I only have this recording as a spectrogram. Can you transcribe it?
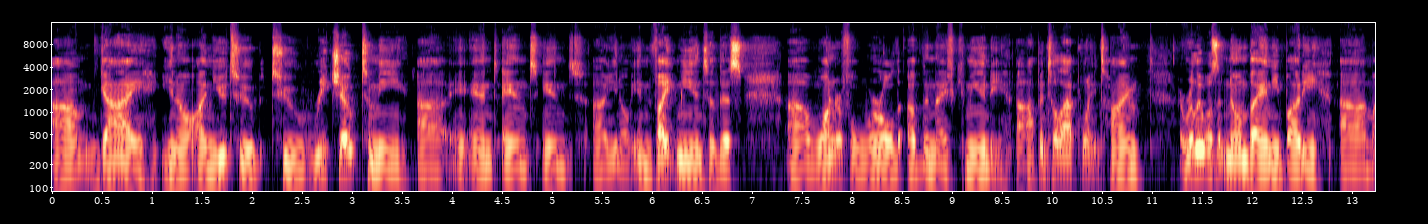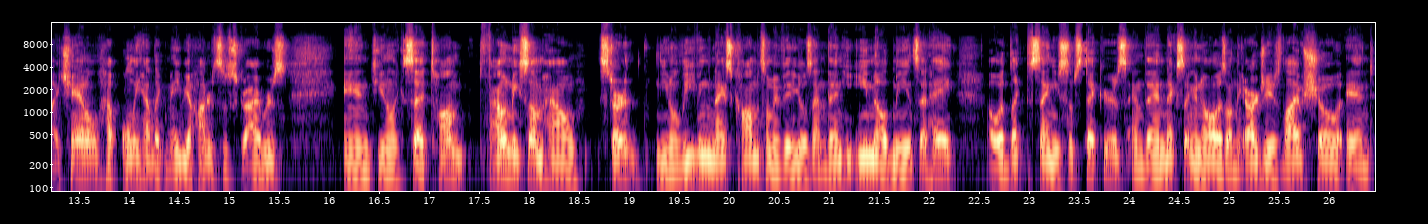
um, guy, you know, on YouTube to reach out to me uh, and and and uh, you know invite me into this uh, wonderful world of the knife community. Uh, up until that point in time, I really wasn't known by anybody. Uh, my channel only had like maybe 100 subscribers, and, you know, like I said, Tom found me somehow, started, you know, leaving nice comments on my videos, and then he emailed me and said, hey, I would like to send you some stickers, and then next thing I know, I was on the RJ's live show, and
